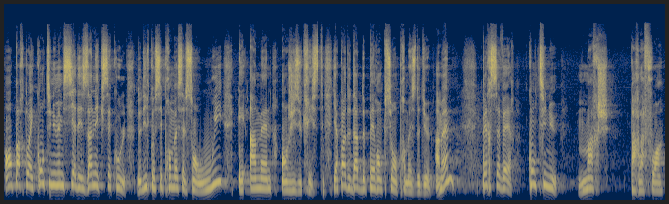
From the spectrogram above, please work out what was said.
Empare-toi et continue, même s'il y a des années qui s'écoulent, de dire que ces promesses, elles sont oui et amen en Jésus-Christ. Il n'y a pas de date de péremption aux promesses de Dieu. Amen. Persévère, continue, marche par la foi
